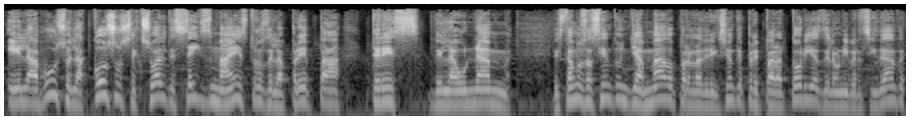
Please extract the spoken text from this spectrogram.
el abuso, el acoso sexual de seis maestros de la prepa 3 de la UNAM. Estamos haciendo un llamado para la Dirección de Preparatorias de la Universidad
